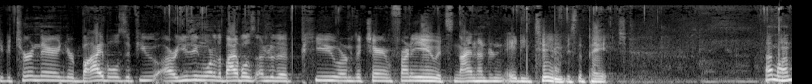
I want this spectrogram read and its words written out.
If you could turn there in your Bibles, if you are using one of the Bibles under the pew or under the chair in front of you, it's 982 is the page. I'm on.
